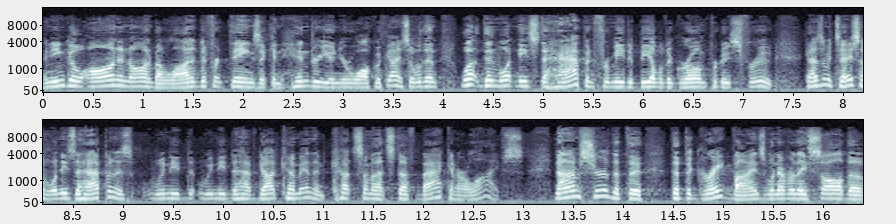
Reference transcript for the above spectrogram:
And you can go on and on about a lot of different things that can hinder you in your walk with God. So, well, then what, then what needs to happen for me to be able to grow and produce fruit? Guys, let me tell you something. What needs to happen is we need to, we need to have God come in and cut some of that stuff back in our lives. Now, I'm sure that the, that the grapevines, whenever they saw the,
